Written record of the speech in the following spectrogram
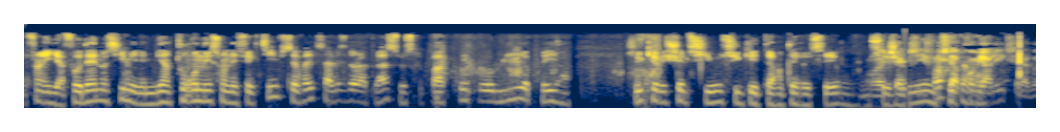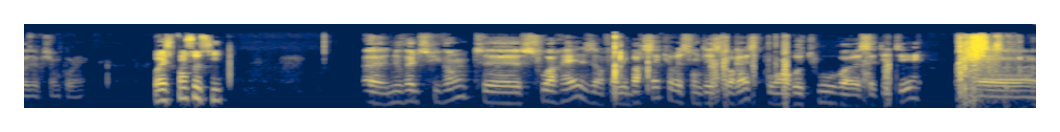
Enfin, il y a Foden aussi, mais il aime bien tourner son effectif. C'est vrai que ça laisse de la place. Ce serait pas con pour lui. Après, il y a celui qui avait Chelsea aussi qui était intéressé. On, on Ouais, sait jamais. Je pense que c'est la première ligue, c'est la bonne option pour lui. Ouais, je pense aussi. Euh, nouvelle suivante, euh, Suarez, enfin le Barça qui aurait sondé Suarez pour un retour euh, cet été. Euh,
